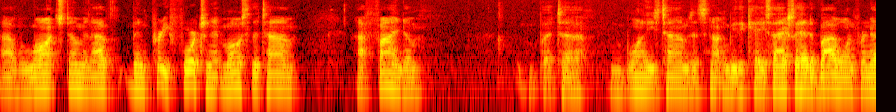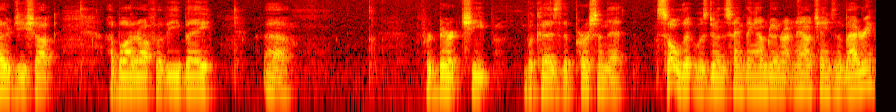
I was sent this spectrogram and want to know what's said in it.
I've launched them and I've been pretty fortunate most of the time I find them but uh, one of these times it's not going to be the case. I actually had to buy one for another G-Shock. I bought it off of eBay uh, for dirt cheap because the person that sold it was doing the same thing I'm doing right now, changing the battery.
